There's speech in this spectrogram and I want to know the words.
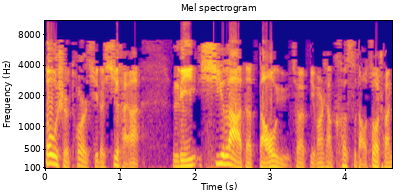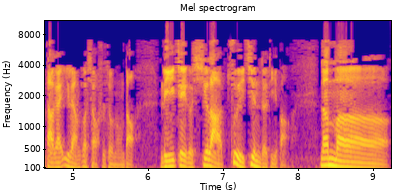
都是土耳其的西海岸，离希腊的岛屿，就比方像科斯岛，坐船大概一两个小时就能到，离这个希腊最近的地方。那么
